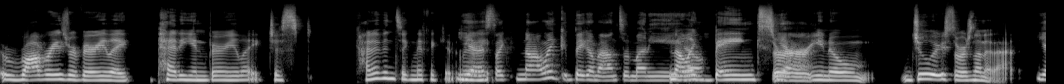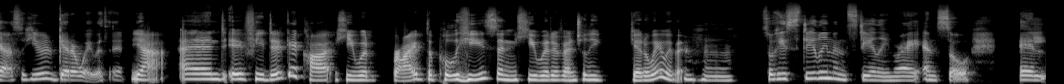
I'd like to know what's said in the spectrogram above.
robberies were very like petty and very like just kind of insignificant. Right? Yes, like not like big amounts of money. Not like banks or, yeah. you know, jewelry stores, none of that. Yeah, so he would get away with it. Yeah. And if he did get caught, he would bribe the police and he would eventually get away with it. Mm-hmm. So he's stealing and stealing, right? And so el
